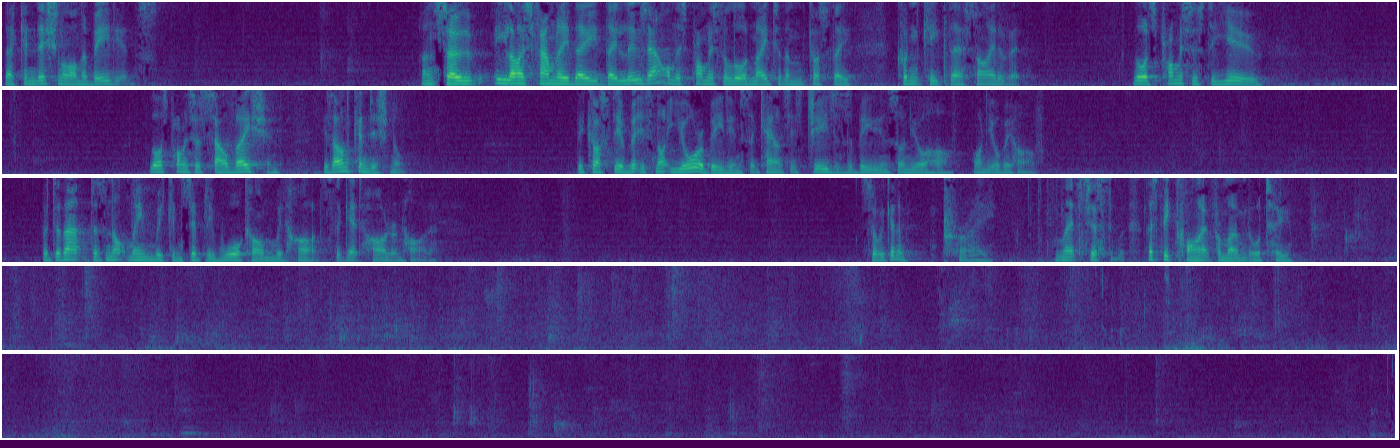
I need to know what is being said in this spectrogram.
They're conditional on obedience. And so Eli's family, they, they lose out on this promise the Lord made to them because they couldn't keep their side of it. Lord's promises to you, Lord's promise of salvation is unconditional because the, it's not your obedience that counts, it's Jesus' obedience on your, half, on your behalf. But that does not mean we can simply walk on with hearts that get harder and harder. So we're going to pray. Let's just let's be quiet for a moment or two.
